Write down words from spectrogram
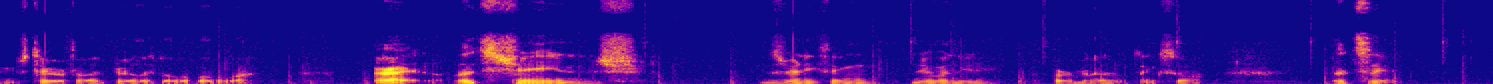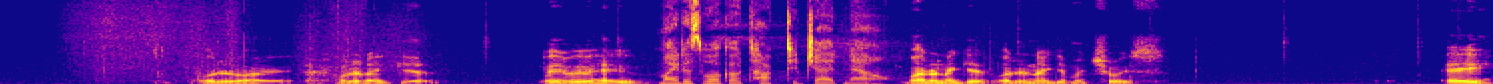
He was terrified, paralyzed, blah, blah, blah, blah, blah. All right, let's change. Is there anything new in the apartment? I don't think so. Let's see. What did I, what did I get? Wait, wait, hey, Might as well go talk to Jed now. why don't I get why didn't I get my choice? Hey,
